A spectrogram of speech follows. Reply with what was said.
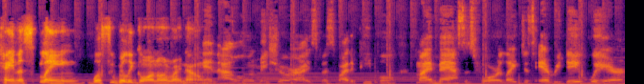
can't explain what's really going on right now. And I will make sure I specify to people my mask is for like just everyday wear.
